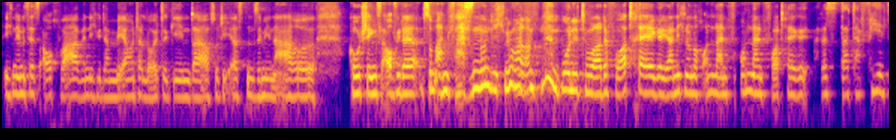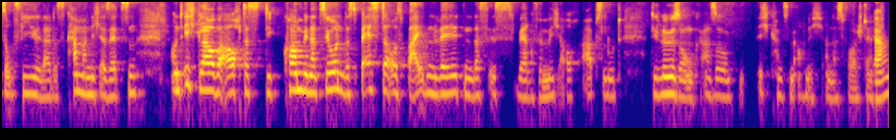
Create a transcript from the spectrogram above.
ich nehme es jetzt auch wahr, wenn ich wieder mehr unter Leute gehen darf, so die ersten Seminare, Coachings auch wieder zum Anfassen und nicht nur am Monitor der Vorträge, ja, nicht nur noch online, Online-Vorträge. Das, da, da fehlt so viel, ja, das kann man nicht ersetzen. Und ich glaube auch, dass die Kombination, das Beste aus beiden beiden Welten, das ist, wäre für mich auch absolut die Lösung. Also ich kann es mir auch nicht anders vorstellen. Ja,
